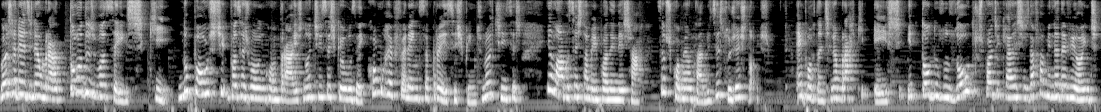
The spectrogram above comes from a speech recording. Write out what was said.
Gostaria de lembrar a todos vocês que no post vocês vão encontrar as notícias que eu usei como referência para esse spin de notícias e lá vocês também podem deixar seus comentários e sugestões. É importante lembrar que este e todos os outros podcasts da família Deviante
